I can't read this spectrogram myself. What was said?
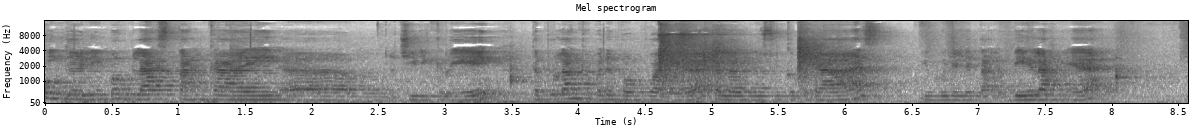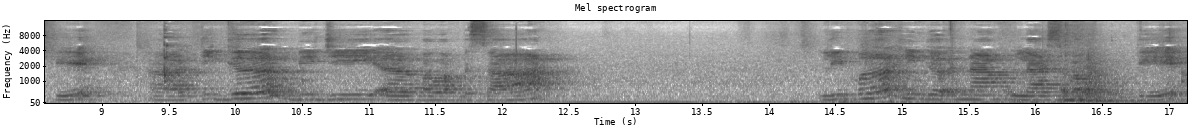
hingga 15 tangkai um, cili kering Terpulang kepada perempuan ya Kalau you suka pedas You boleh letak lebih lah ya Okay uh, 3 biji uh, bawang besar 5 hingga 6 ulas bawang putih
